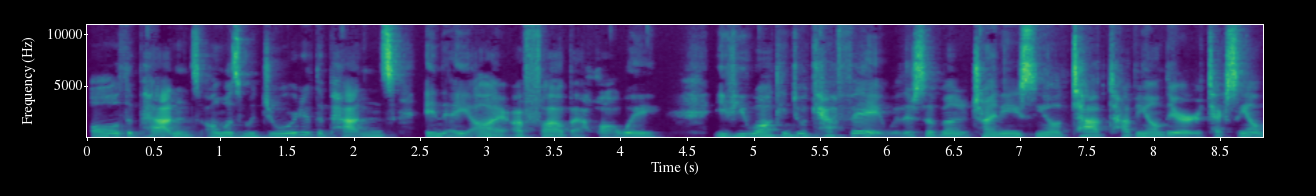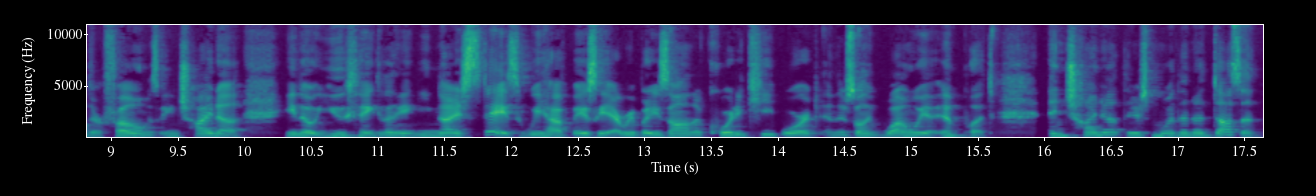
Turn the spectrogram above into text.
all the patents, almost majority of the patents in AI are filed by Huawei. If you walk into a cafe where there's a bunch of Chinese, you know, tap tapping on their texting on their phones in China, you know, you think that in the United States we have basically everybody's on a QWERTY keyboard and there's only one way of input. In China, there's more than a dozen.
